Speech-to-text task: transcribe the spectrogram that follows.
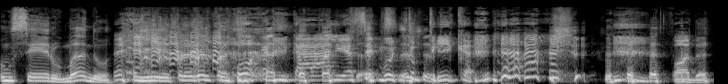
Um ser humano? E. Porra, caralho, ia ser muito pica. Foda.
